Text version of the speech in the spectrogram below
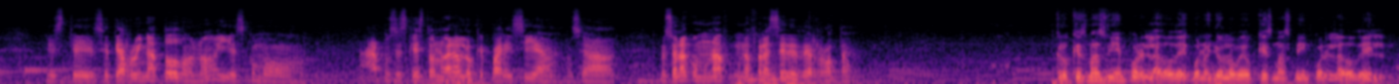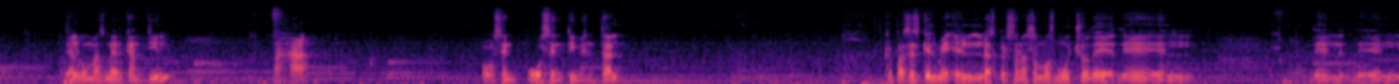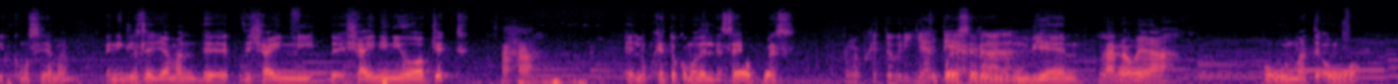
este, se te arruina todo, ¿no? Y es como, ah, pues es que esto no era lo que parecía, o sea, me suena como una, una frase de derrota. Creo que es más bien por el lado de. Bueno, yo lo veo que es más bien por el lado del. de algo más mercantil Ajá. o, sen- o sentimental. Lo que pasa es que el me- el- las personas somos mucho de, del, del, del- ¿Cómo se llama? En inglés le llaman de, de shiny, de shiny new object. Ajá. El objeto como del deseo, pues. El objeto brillante. Que puede ser un, un bien. La o- novedad. O, un mate, o,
